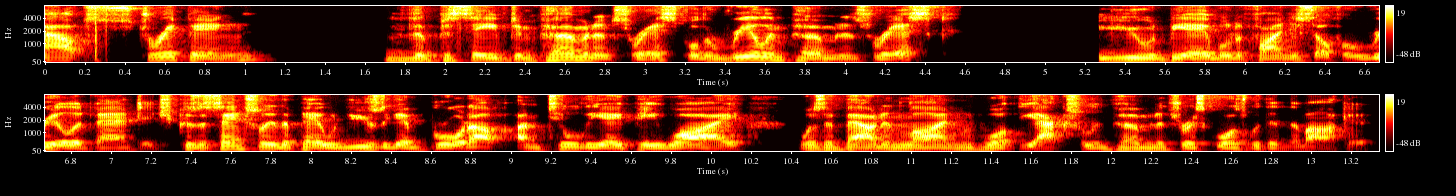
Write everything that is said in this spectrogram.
outstripping the perceived impermanence risk or the real impermanence risk, you would be able to find yourself a real advantage because essentially the pair would usually get brought up until the APY was about in line with what the actual impermanence risk was within the market.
